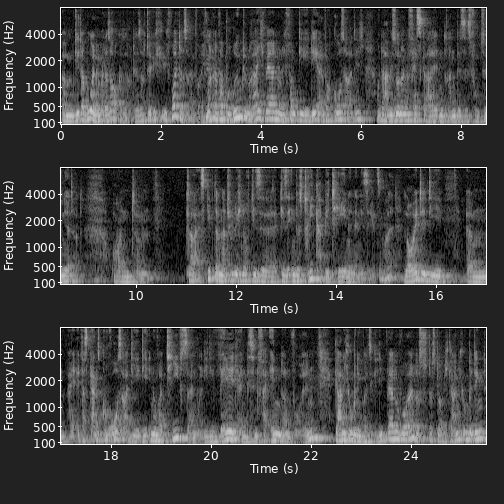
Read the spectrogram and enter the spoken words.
Ähm, Dieter Bohlen hat mir das auch gesagt. Er sagte, ich, ich wollte das einfach. Ich wollte einfach berühmt und reich werden und ich fand die Idee einfach großartig und da habe ich so lange festgehalten dran, bis es funktioniert hat. Und ähm, klar, es gibt dann natürlich noch diese, diese Industriekapitäne, nenne ich sie jetzt mal. Leute, die ähm, etwas ganz Großartiges, die, die innovativ sein wollen, die die Welt ein bisschen verändern wollen. Gar nicht unbedingt, weil sie geliebt werden wollen, das, das glaube ich gar nicht unbedingt.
